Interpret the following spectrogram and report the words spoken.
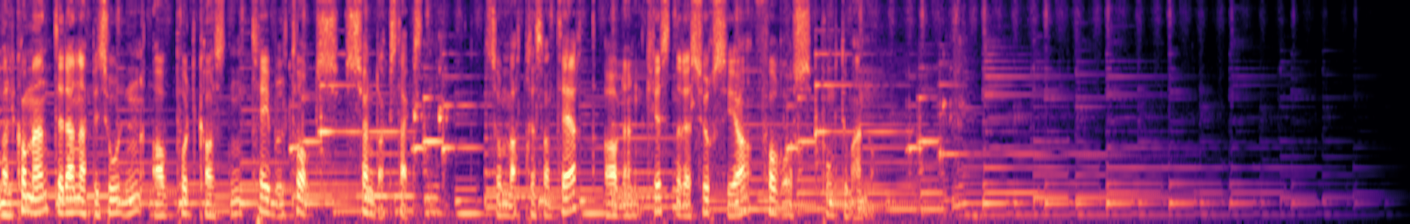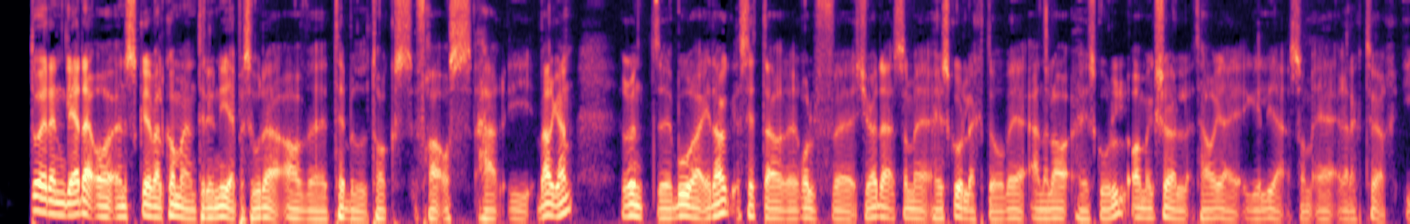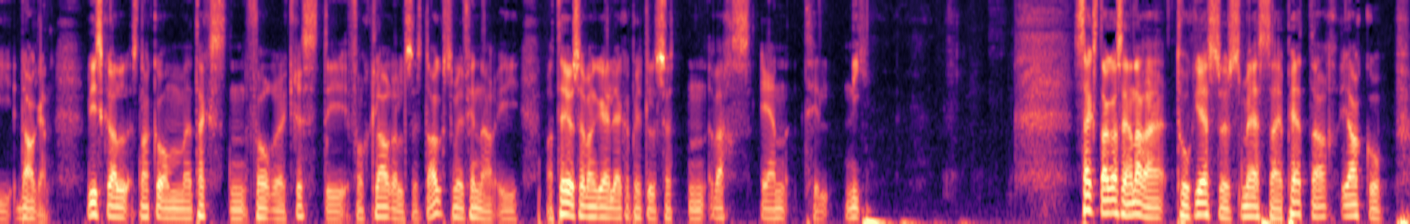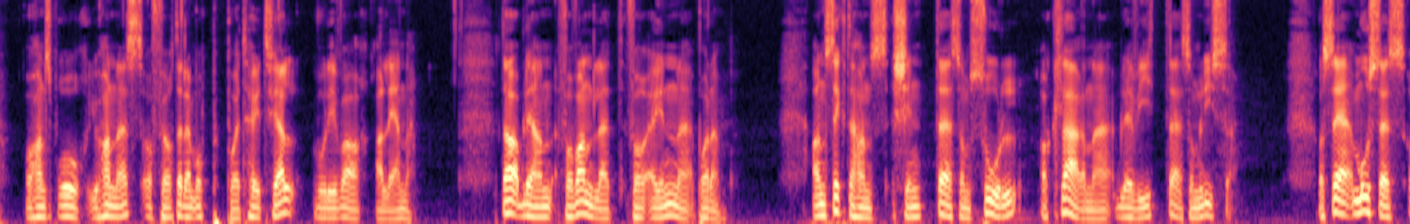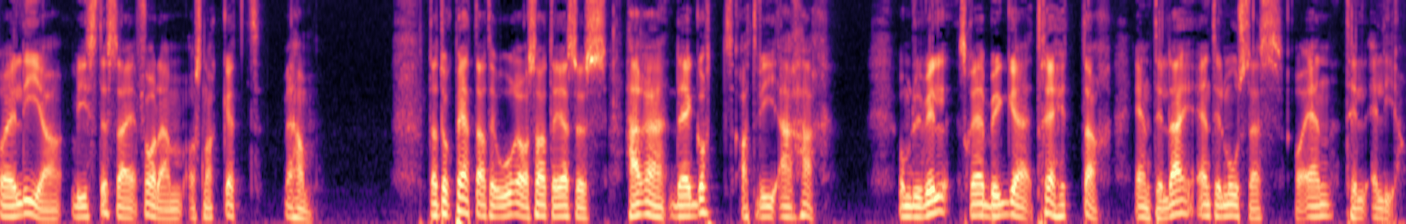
Velkommen til denne episoden av podkasten Tabletalks Søndagsteksten, som blir presentert av den kristne ressurssida foross.no. Da er det en glede å ønske velkommen til en ny episode av eh, Table Talks fra oss her i Bergen. Rundt eh, bordet i dag sitter Rolf eh, Kjøde, som er høyskolelektor ved NLA-høgskolen, og meg sjøl, Tarjei Gilje, som er redaktør i Dagen. Vi skal snakke om teksten for Kristi forklarelsesdag, som vi finner i Matteusevangeliet kapittel 17 vers 1-9. Seks dager senere tok Jesus med seg Peter, Jakob og hans bror Johannes og førte dem opp på et høyt fjell, hvor de var alene. Da ble han forvandlet for øynene på dem. Ansiktet hans skinte som solen, og klærne ble hvite som lyset. Og se, Moses og Elia viste seg for dem og snakket med ham. Da tok Peter til orde og sa til Jesus, Herre, det er godt at vi er her. Om du vil, skal jeg bygge tre hytter, en til deg, en til Moses og en til Elia.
